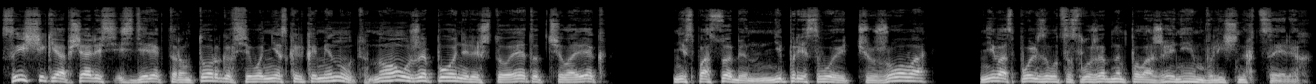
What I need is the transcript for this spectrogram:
Сыщики общались с директором торга всего несколько минут, но уже поняли, что этот человек не способен ни присвоить чужого, ни воспользоваться служебным положением в личных целях.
